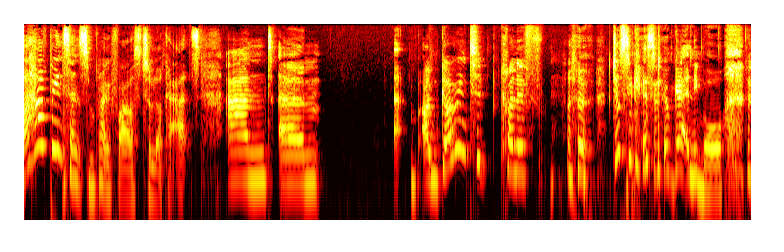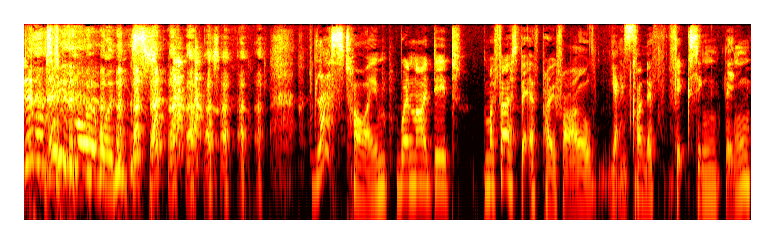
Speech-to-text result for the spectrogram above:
I have been sent some profiles to look at, and um, uh, I'm going to kind of, just in case I don't get any more, I don't want to do them all at once. Last time, when I did my first bit of profile, Yes. kind of fixing thing,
